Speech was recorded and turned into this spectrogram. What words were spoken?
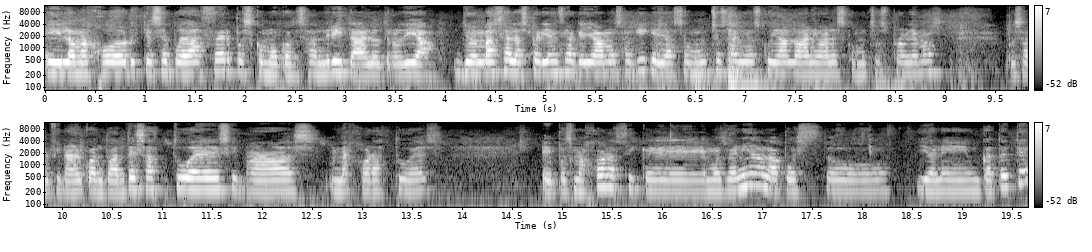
y lo mejor que se puede hacer, pues como con Sandrita el otro día. Yo en base a la experiencia que llevamos aquí, que ya son muchos años cuidando a animales con muchos problemas, pues al final cuanto antes actúes y más mejor actúes, eh, pues mejor. Así que hemos venido, le ha puesto Ione un catéter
